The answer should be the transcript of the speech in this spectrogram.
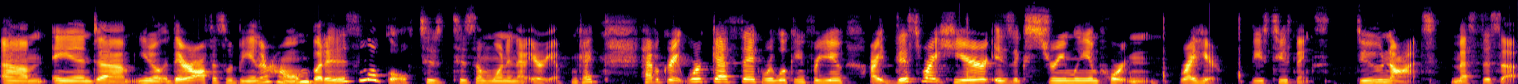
um, and um, you know their office would be in their home, but it is local to to someone in that area. Okay, have a great work work ethic. We're looking for you. All right, this right here is extremely important. Right here. These two things. Do not mess this up.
